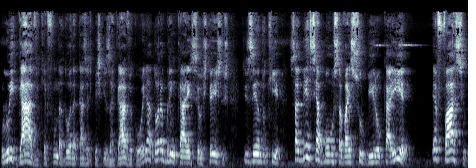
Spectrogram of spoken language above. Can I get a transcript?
O Louis Gave, que é fundador da casa de pesquisa Gavico, ele adora brincar em seus textos dizendo que saber se a bolsa vai subir ou cair é fácil,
